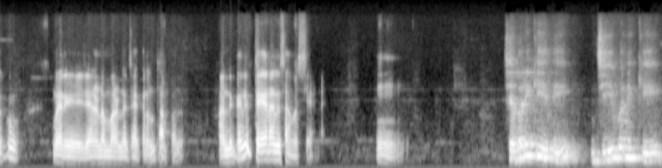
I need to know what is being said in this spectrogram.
వరకు మరి జనన మరణ చక్రం తప్పదు. అందుకని తీరని సమస్య. చివరికి ఇది జీవునికి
